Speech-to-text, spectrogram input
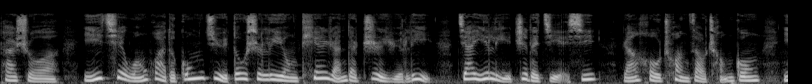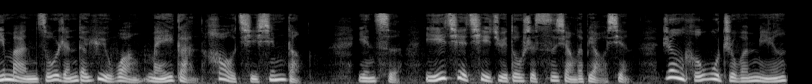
他说：“一切文化的工具都是利用天然的智与力，加以理智的解析，然后创造成功，以满足人的欲望、美感、好奇心等。因此，一切器具都是思想的表现。任何物质文明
